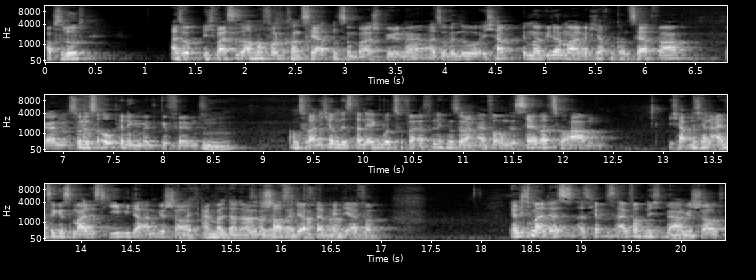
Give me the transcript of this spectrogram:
Absolut. Also ich weiß es auch noch von Konzerten zum Beispiel. Ne? Also wenn du, ich habe immer wieder mal, wenn ich auf einem Konzert war, ähm, so das Opening mitgefilmt. Mhm. Und zwar nicht, um das dann irgendwo zu veröffentlichen, sondern einfach, um das selber zu haben. Ich habe nicht ein einziges Mal das je wieder angeschaut. Vielleicht einmal danach. Also du schaust du dir auf deinem Handy einfach. Ja. ja, nicht mal das. Also ich habe das einfach nicht mehr mhm. angeschaut.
